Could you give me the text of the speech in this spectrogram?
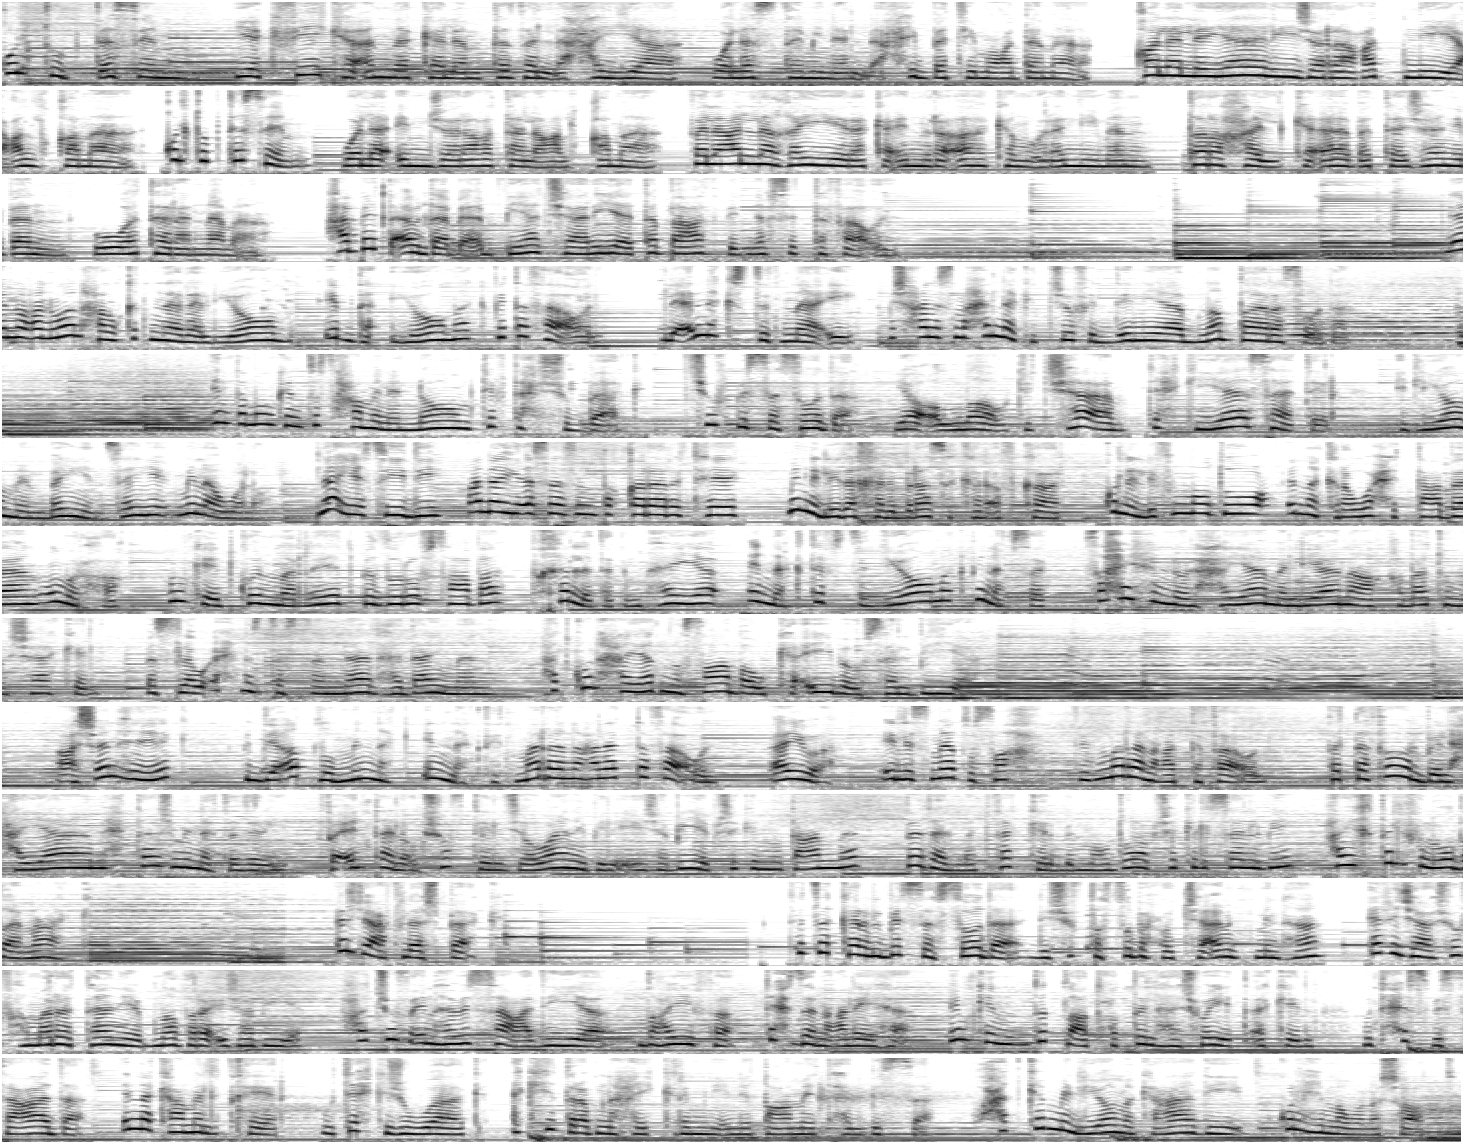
قلت ابتسم يكفيك أنك لم تزل حيا ولست من الأحبة معدما. قال الليالي جرعتني علقما. قلت ابتسم ولئن جرعت العلقما فلعل غيرك إن رآك مرنما طرح الكآبة جانبا وترنما. حبيت أبدأ بأبيات شعرية تبعث بنفس التفاؤل. لأنه عنوان حلقتنا لليوم ابدأ يومك بتفاؤل لأنك استثنائي مش حنسمح لك تشوف الدنيا بنظارة سوداء أنت ممكن تصحى من النوم تفتح الشباك تشوف بسة سودا يا الله وتتشائم تحكي يا ساتر اليوم مبين سيء من أوله. لا يا سيدي على أي أساس أنت قررت هيك؟ مين اللي دخل براسك هالأفكار؟ كل اللي في الموضوع إنك روحت تعبان ومرهق. ممكن تكون مريت بظروف صعبة فخلتك مهيأ إنك تفسد يومك بنفسك. صحيح إنه الحياة مليانة عقبات ومشاكل بس لو إحنا استسلمنا لها دايما حتكون حياتنا صعبة وكئيبة وسلبية. عشان هيك بدي أطلب منك إنك تتمرن على التفاؤل. أيوة اللي سمعته صح تتمرن على التفاؤل. فالتفاؤل بالحياة محتاج منا تدريب. فأنت لو شفت الجوانب الإيجابية بشكل متعمد بدل ما تفكر بالموضوع بشكل سلبي حيختلف الوضع معك. ارجع فلاش باك. تتذكر البسة السوداء اللي شفتها الصبح وتشائمت منها؟ ارجع شوفها مرة تانية بنظرة إيجابية. حتشوف إنها بسة عادية ضعيفة تحزن عليها. يمكن تطلع تحط لها شوية أكل. وتحس بالسعادة إنك عملت خير وتحكي جواك. أكيد ربنا حيكرمني إني طعمت هالبسة وحتكمل يومك عادي بكل همة ونشاط.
